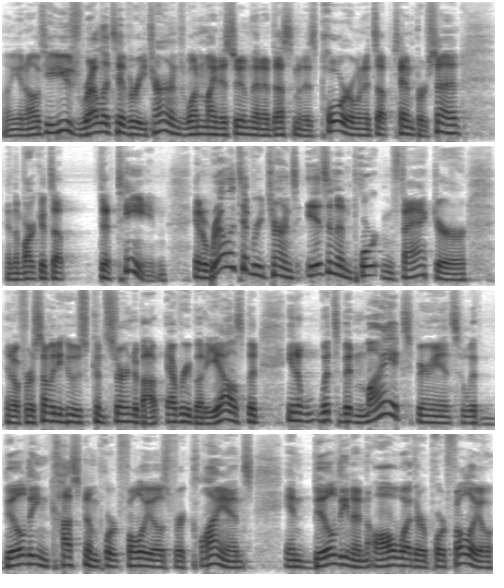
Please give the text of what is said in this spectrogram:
Well, you know, if you use relative returns, one might assume that investment is poor when it's up 10% and the market's up 15. You know, relative returns is an important factor, you know, for somebody who's concerned about everybody else. But, you know, what's been my experience with building custom portfolios for clients and building an all weather portfolio,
